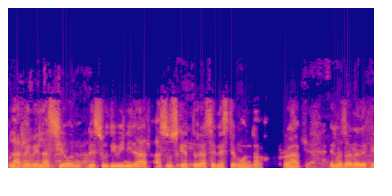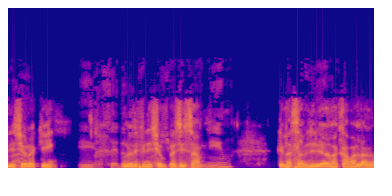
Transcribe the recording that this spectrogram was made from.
la revelación de su divinidad a sus criaturas en este mundo. Rab. Él nos da una definición aquí, una definición precisa, que la sabiduría de la Kabbalah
